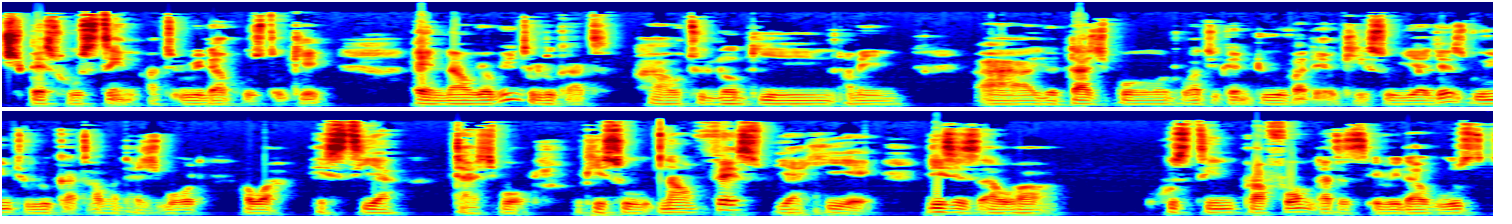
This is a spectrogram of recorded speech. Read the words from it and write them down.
cheapest hosting at Eredda Host okay? And now we are going to look at how to log in. I mean uh, your dashboard what you can do over there okay? So we are just going to look at our dashboard our Hestia dashboard. Okay so now first we are here. This is our hosting platform. That is Eredda host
